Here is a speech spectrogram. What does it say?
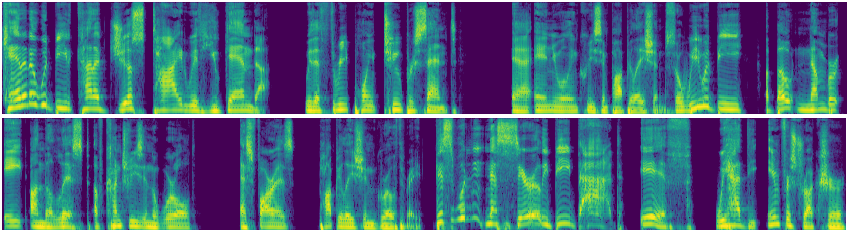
Canada would be kind of just tied with Uganda with a 3.2% uh, annual increase in population. So we would be about number eight on the list of countries in the world as far as population growth rate. This wouldn't necessarily be bad if we had the infrastructure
